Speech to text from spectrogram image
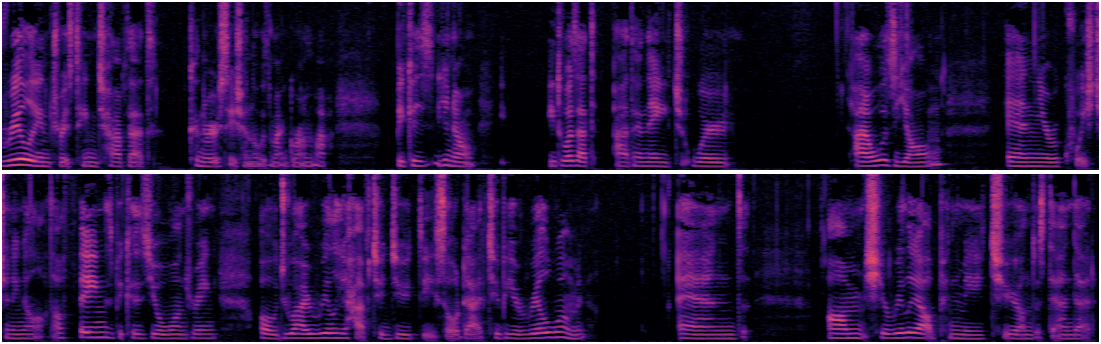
really interesting to have that conversation with my grandma because you know it was at, at an age where I was young and you're questioning a lot of things because you're wondering, oh, do I really have to do this or that to be a real woman? And um, she really helped me to understand that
